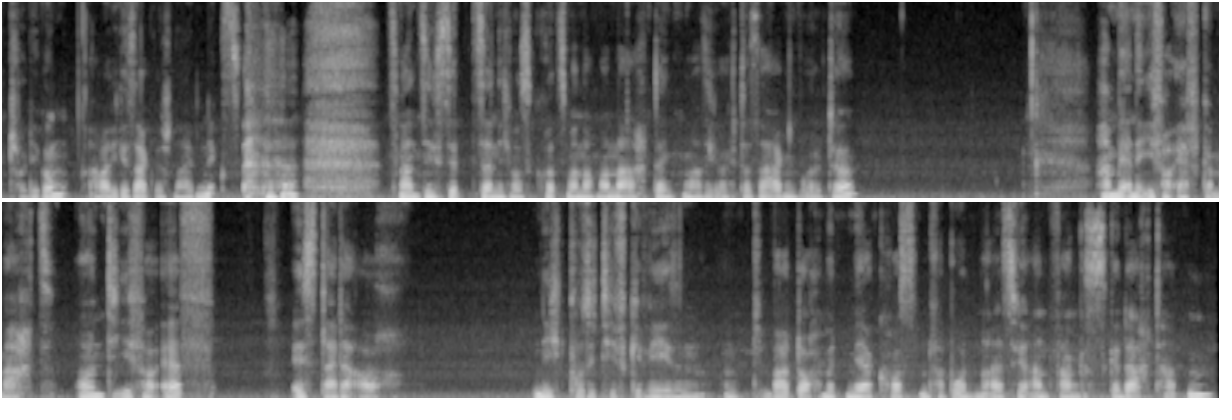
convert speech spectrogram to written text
Entschuldigung, aber wie gesagt, wir schneiden nichts. 2017, ich muss kurz mal nochmal nachdenken, was ich euch da sagen wollte haben wir eine IVF gemacht. Und die IVF ist leider auch nicht positiv gewesen und war doch mit mehr Kosten verbunden, als wir anfangs gedacht hatten.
